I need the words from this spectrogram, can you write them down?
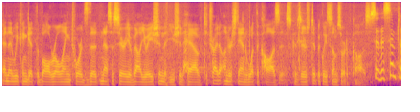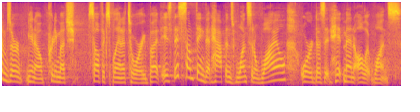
and then we can get the ball rolling towards the necessary evaluation that you should have to try to understand what the cause is, because there's typically some sort of cause. So the symptoms are, you know, pretty much self-explanatory, but is this something that happens once in a while or does it hit men all at once?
